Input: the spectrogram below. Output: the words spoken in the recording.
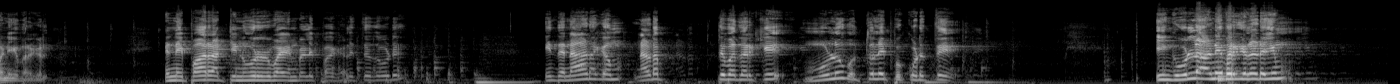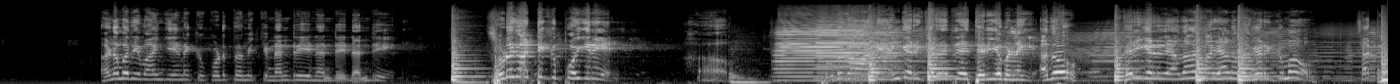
மாமா அவர்கள். என்னை பாராட்டி நூறு ரூபாய் என்பளிப்பாக அளித்ததோடு இந்த நாடகம் நடத்துவதற்கு முழு ஒத்துழைப்பு கொடுத்து இங்கு உள்ள அனைவர்களிடையும் அனுமதி வாங்கி எனக்கு கொடுத்தமைக்கு நன்றி நன்றி நன்றி. சுடுகாட்டுக்கு போகிறேன். சுடுகாடு எங்க இருக்கிறதே தெரியவில்லை. அதோ தெரிகிறது அதான் மயானமாக இருக்குமோ? சற்று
